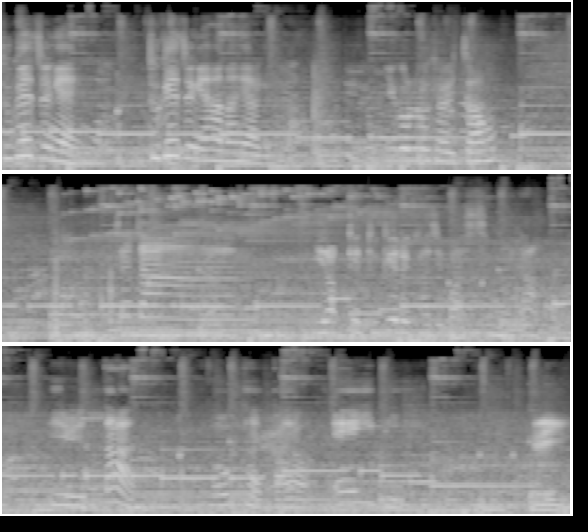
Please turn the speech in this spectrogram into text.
두 개 중에 두 개 중에 하나 해야겠다. 이걸로 결정. 이렇게 두 개를 가지고 왔습니다. 일단 뭐부터 할까요? A, B. A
